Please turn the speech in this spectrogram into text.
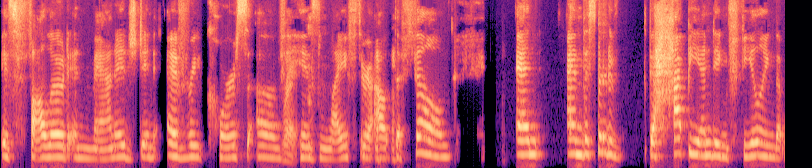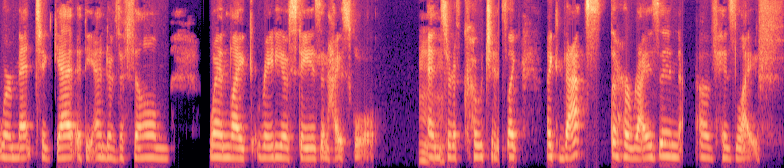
is followed and managed in every course of right his life throughout the film and and the sort of the happy ending feeling that we're meant to get at the end of the film when like radio stays in high school and hmm sort of coaches like like that's the horizon of his life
